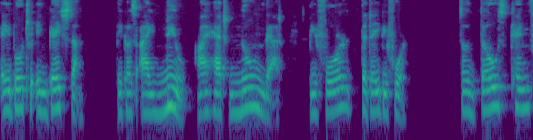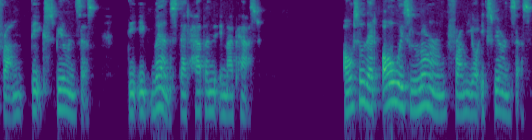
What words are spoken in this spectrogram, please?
able to engage them because I knew I had known that before the day before. So those came from the experiences, the events that happened in my past. Also, that always learn from your experiences.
